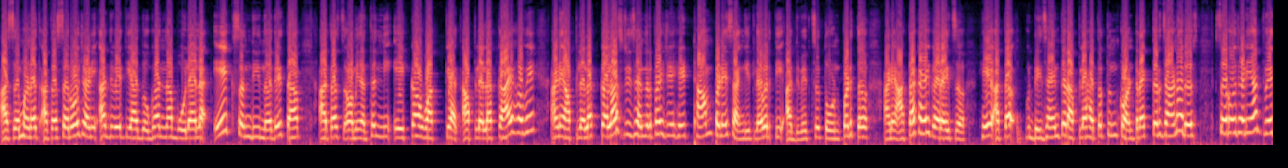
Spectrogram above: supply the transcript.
असं म्हणत आता सरोज आणि अद्वैत या दोघांना बोलायला एक संधी न देता आता स्वामीनाथननी एका वाक्यात आपल्याला काय हवे आणि आपल्याला कलाच डिझायनर पाहिजे हे ठामपणे सांगितल्यावरती अद्वैतचं तोंड पडतं. आणि आता काय करायचं? हे आता डिझाईन तर आपल्या हातातून कॉन्ट्रॅक्ट तर जाणारच. सरोज आणि अद्वैत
